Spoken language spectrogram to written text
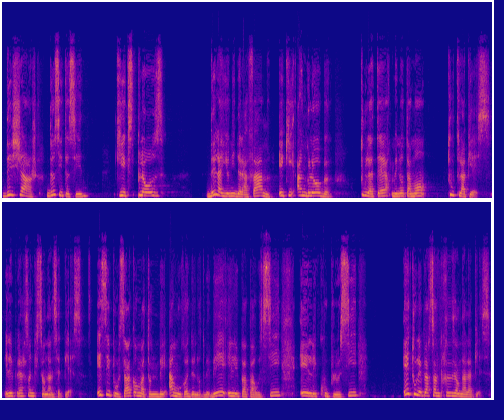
décharge d'ocytocine qui explose de la ionie de la femme et qui englobe toute la Terre, mais notamment toute la pièce et les personnes qui sont dans cette pièce. Et c'est pour ça qu'on va tomber amoureux de notre bébé et les papas aussi et les couples aussi et toutes les personnes présentes dans la pièce.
